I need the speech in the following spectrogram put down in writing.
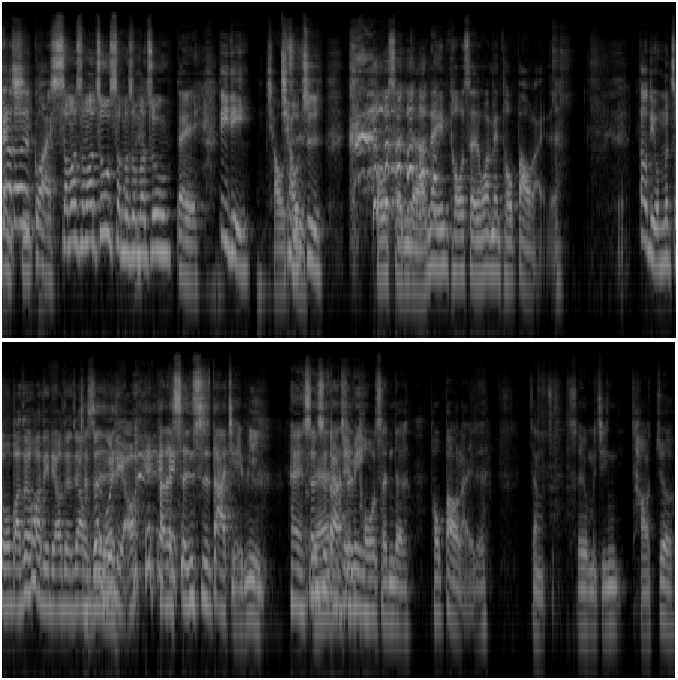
很奇怪。什么什么猪，什么什么猪？对，弟弟乔乔治偷生的，那已经偷生，外面偷抱来的。到底我们怎么把这个话题聊成这样？我真的会聊。他的身世大解密，嘿，身世大解密，偷生的，偷抱来的。这样子，所以我们已经好就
